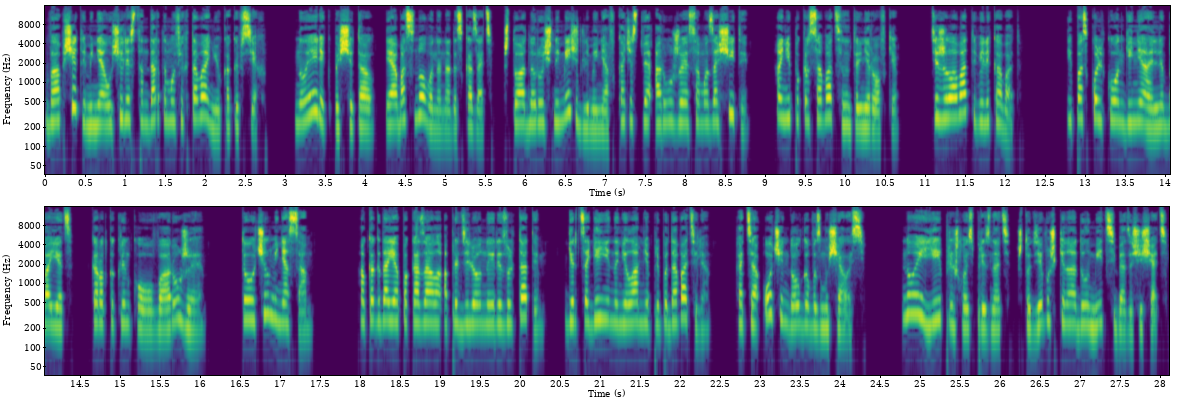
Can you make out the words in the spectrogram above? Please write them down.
Вообще-то меня учили стандартному фехтованию, как и всех. Но Эрик посчитал, и обоснованно, надо сказать, что одноручный меч для меня в качестве оружия самозащиты, а не покрасоваться на тренировке. Тяжеловат и великоват. И поскольку он гениальный боец короткоклинкового оружия, то учил меня сам. А когда я показала определенные результаты, герцогиня наняла мне преподавателя, хотя очень долго возмущалась. Но и ей пришлось признать, что девушке надо уметь себя защищать.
